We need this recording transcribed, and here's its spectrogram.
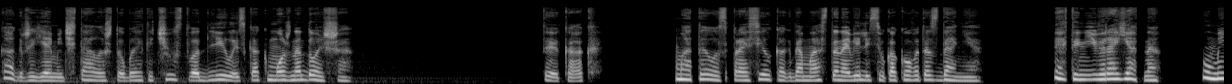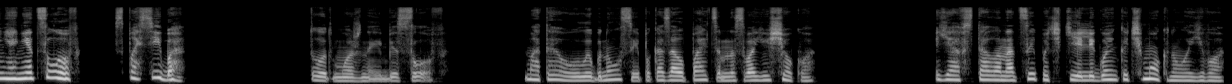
как же я мечтала, чтобы это чувство длилось как можно дольше. «Ты как?» Матео спросил, когда мы остановились у какого-то здания. «Это невероятно! У меня нет слов! Спасибо!» Тут можно и без слов. Матео улыбнулся и показал пальцем на свою щеку. Я встала на цыпочки и легонько чмокнула его.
